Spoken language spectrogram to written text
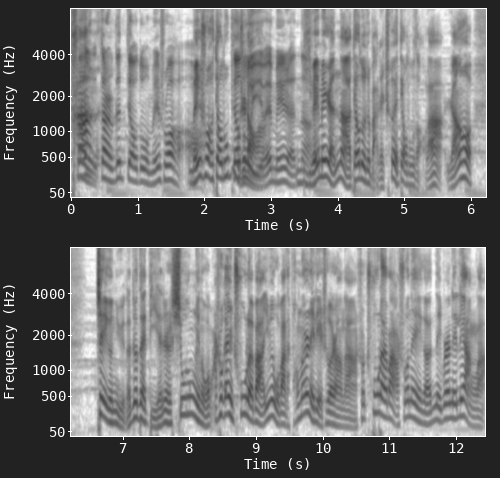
她但但是跟调度没说好，没说好调度调不知道啊，度以为没人呢，以为没人呢，调度就把这车给调度走了。然后这个女的就在底下这修东西呢。我爸说赶紧出来吧，因为我爸在旁边那列车上呢，说出来吧，说那个那边那亮了，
